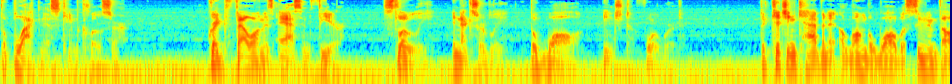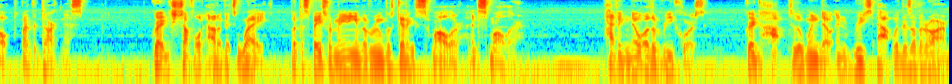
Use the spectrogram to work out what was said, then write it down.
The blackness came closer. Greg fell on his ass in fear. Slowly, inexorably, the wall inched forward. The kitchen cabinet along the wall was soon enveloped by the darkness. Greg shuffled out of its way, but the space remaining in the room was getting smaller and smaller. Having no other recourse, Greg hopped to the window and reached out with his other arm.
